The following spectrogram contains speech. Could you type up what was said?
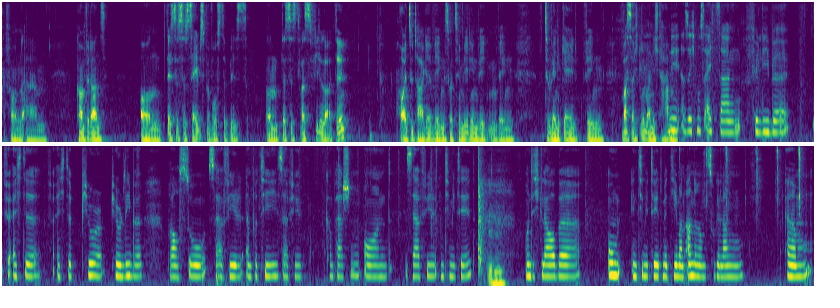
von ähm, Confidence und dass du so selbstbewusster bist. Und das ist, was viele Leute heutzutage wegen Sozial Medien, wegen, wegen zu wenig Geld, wegen was euch immer nicht haben. Nee, also ich muss echt sagen, für Liebe, für echte, für echte pure, pure Liebe brauchst du sehr viel Empathie, sehr viel Compassion und sehr viel Intimität. Mhm. Und ich glaube, um Intimität mit jemand anderem zu gelangen, ähm,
